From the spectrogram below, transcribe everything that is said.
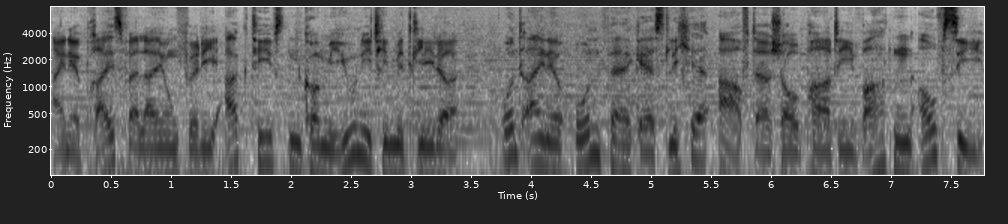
eine Preisverleihung für die aktivsten Community-Mitglieder und eine unvergessliche Aftershow-Party warten auf Sie.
